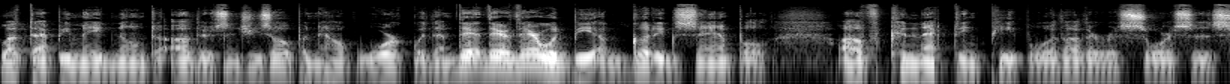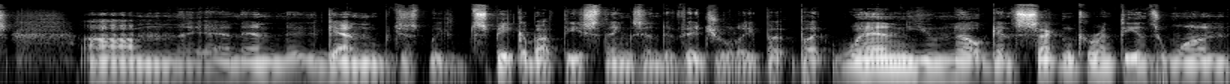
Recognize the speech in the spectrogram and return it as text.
let that be made known to others, and she's open to help work with them. There, there, there would be a good example of connecting people with other resources. Um, and and again, just we speak about these things individually, but but when you know, again, Second Corinthians one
